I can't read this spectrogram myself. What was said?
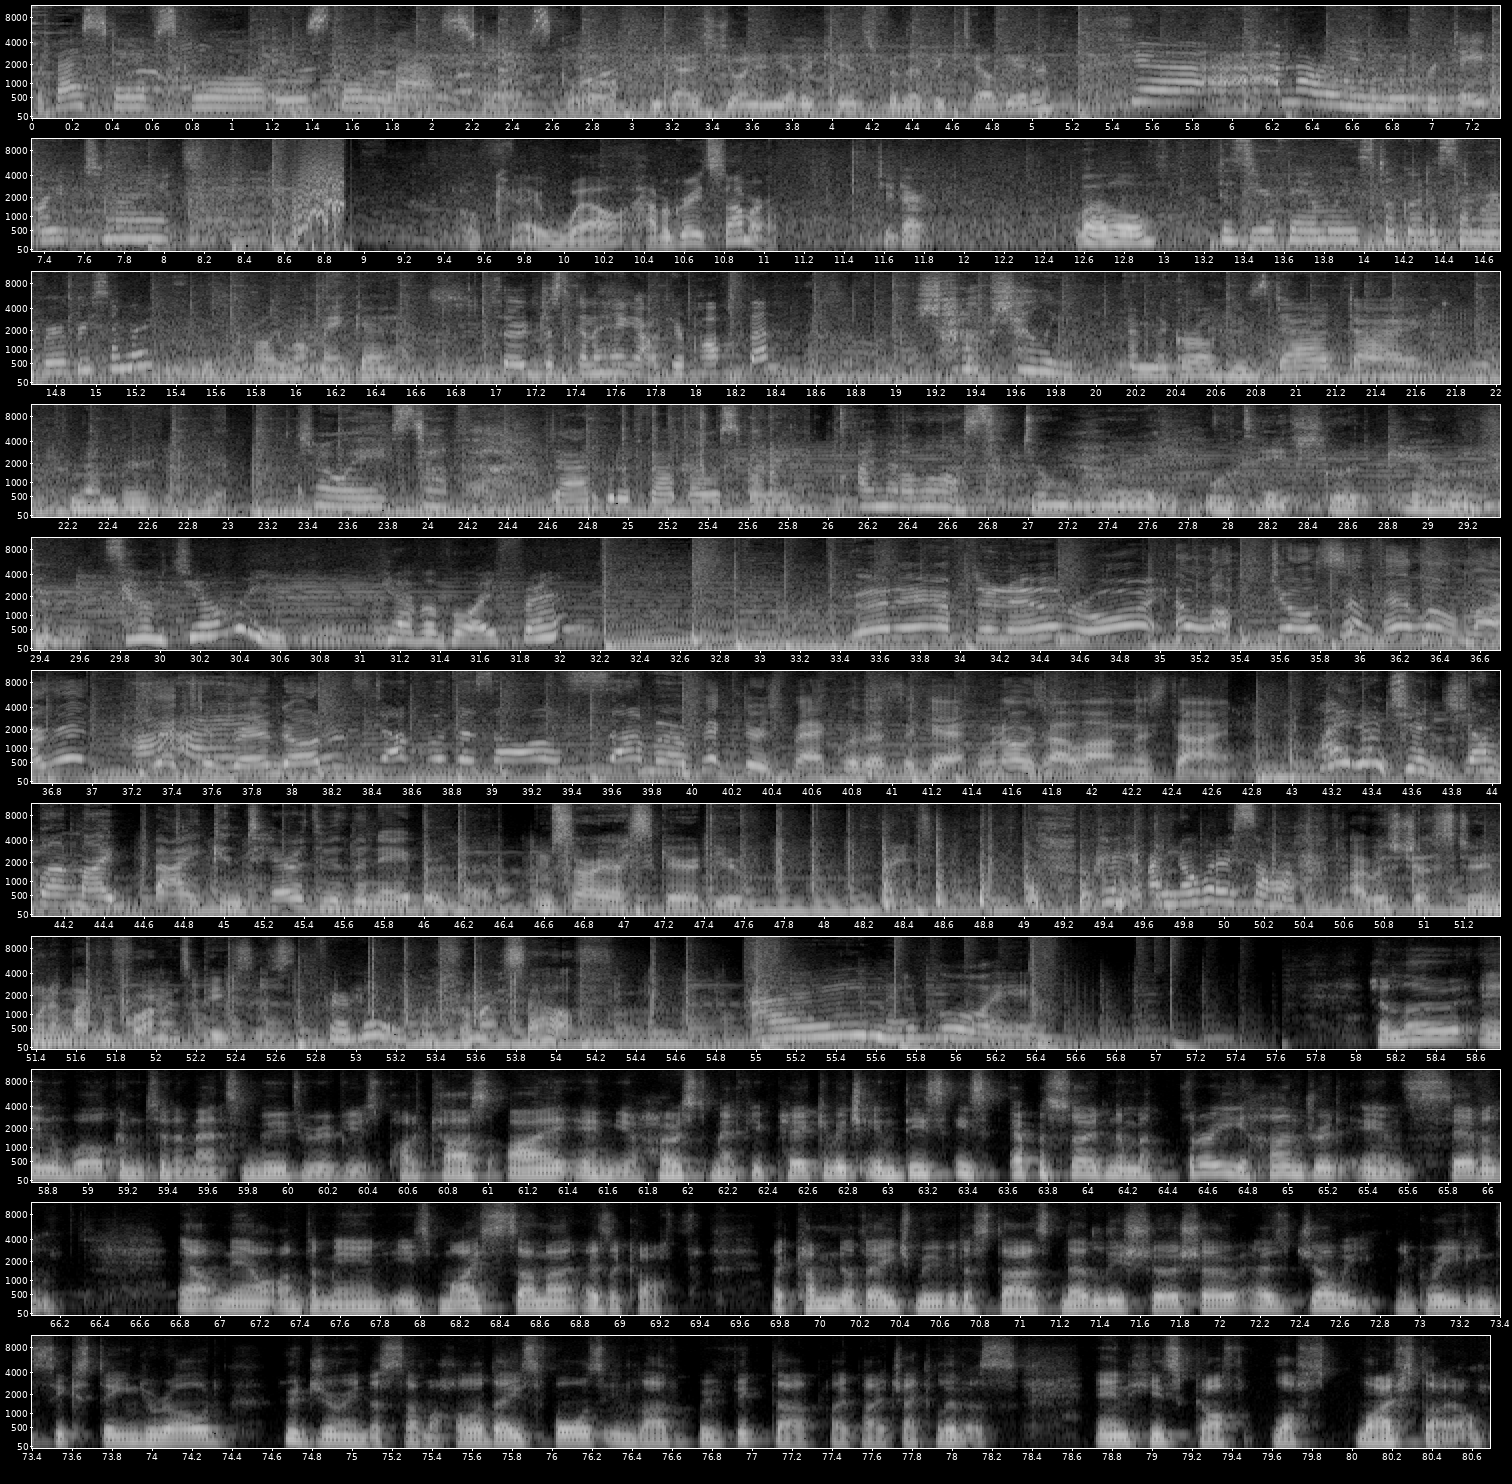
The best day of school is the last day of school. You guys joining the other kids for the big tailgater? Yeah, I'm not really in the mood for date rape tonight. Okay, well, have a great summer. Too dark. Well, Does your family still go to Sun River every summer? we probably won't make it. So you're just gonna hang out with your pops then? Shut up, Shelly. I'm the girl whose dad died. Remember? Joey, stop that. Dad would have thought that was funny. I'm at a loss. Don't worry, we'll take good care of her. So, Joey, you have a boyfriend? Good afternoon, Roy. Hello, Joseph. Hello, Margaret. Hi. Is that your granddaughter? Stuck with us all summer. Victor's back with us again. Who knows how long this time? Why don't you jump on my bike and tear through the neighborhood? I'm sorry I scared you. Okay, I know what I saw. I was just doing one of my performance pieces. For who? Oh, For myself. I met a boy. Hello and welcome to the Matt's Movie Reviews podcast. I am your host, Matthew Perkovich, and this is episode number 307. Out now on demand is My Summer as a Goth, a coming of age movie that stars Natalie Shershow as Joey, a grieving 16 year old who during the summer holidays falls in love with Victor, played by Jack Levis, and his goth lost lifestyle.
